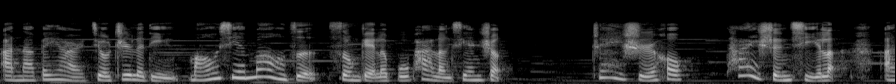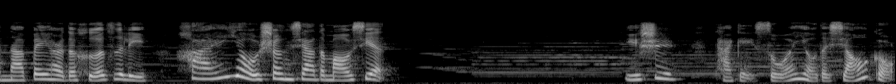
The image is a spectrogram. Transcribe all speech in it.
安娜贝尔就织了顶毛线帽子，送给了不怕冷先生。这时候太神奇了，安娜贝尔的盒子里还有剩下的毛线。于是他给所有的小狗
